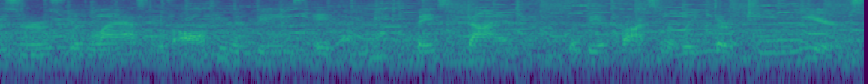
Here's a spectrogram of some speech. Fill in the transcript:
reserves would last if all human beings ate a meat-based diet would be approximately 13 years.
